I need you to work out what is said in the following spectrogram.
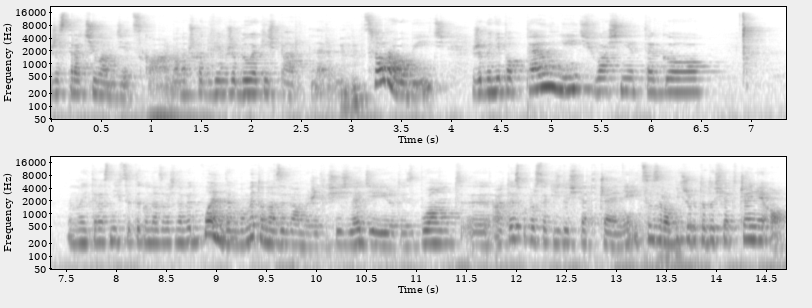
że straciłam dziecko, albo na przykład wiem, że był jakiś partner, co robić, żeby nie popełnić właśnie tego. No i teraz nie chcę tego nazwać nawet błędem, bo my to nazywamy, że to się źle dzieje, że to jest błąd, y, ale to jest po prostu jakieś doświadczenie. I co zrobić, żeby to doświadczenie, o,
